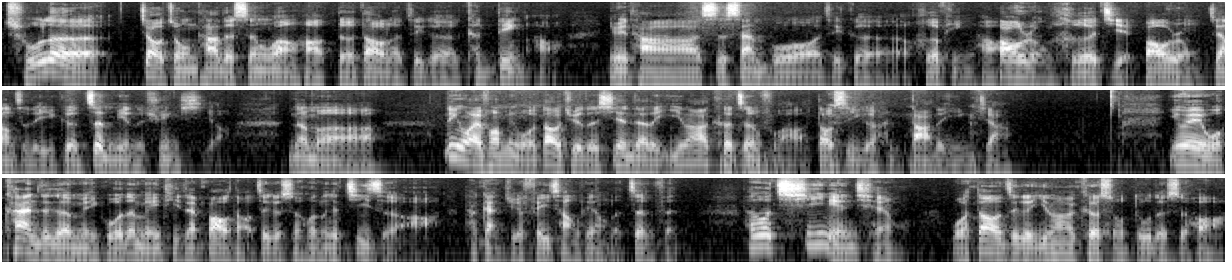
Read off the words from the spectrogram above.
除了教宗他的声望哈得到了这个肯定哈。因为它是散播这个和平、哈包容、和解、包容这样子的一个正面的讯息啊。那么，另外一方面，我倒觉得现在的伊拉克政府啊，倒是一个很大的赢家。因为我看这个美国的媒体在报道这个时候，那个记者啊，他感觉非常非常的振奋。他说，七年前我到这个伊拉克首都的时候啊，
